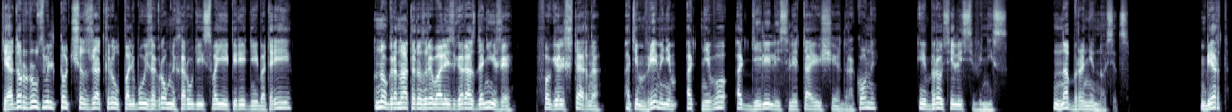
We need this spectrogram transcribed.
Теодор Рузвельт тотчас же открыл пальбу из огромных орудий своей передней батареи, но гранаты разрывались гораздо ниже Фогельштерна, а тем временем от него отделились летающие драконы и бросились вниз, на броненосец. Берт,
